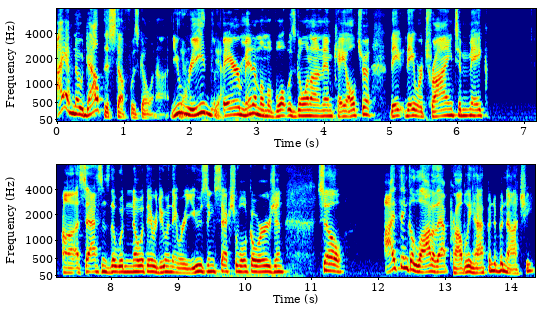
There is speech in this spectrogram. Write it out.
I- have no doubt this stuff was going on. You Yeah. read the Yeah. bare minimum of what was going on in MK Ultra. They they were trying to make uh, assassins that wouldn't know what they were doing. They were using sexual coercion. So I think a lot of that probably happened to Bonacci.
